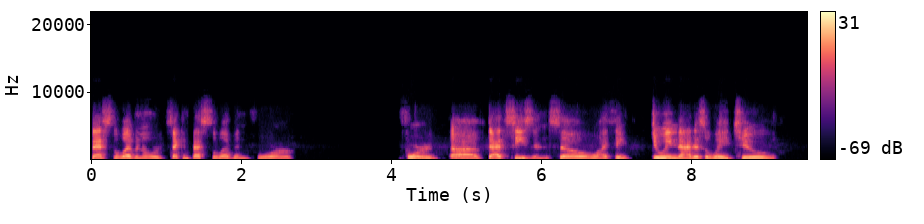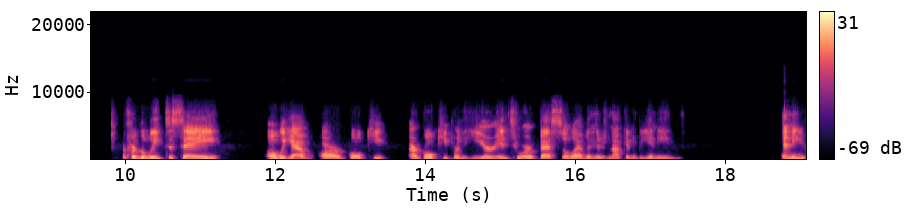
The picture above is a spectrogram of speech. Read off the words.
best 11 or second best 11 for for uh, that season. So I think doing that is a way to for the league to say, oh, we have our goalkeeper our goalkeeper of the year into our best eleven. There's not going to be any any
